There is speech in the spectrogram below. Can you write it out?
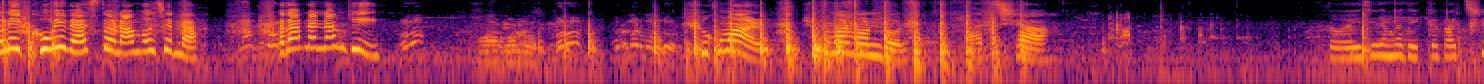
উনি খুবই ব্যস্ত, নাম বলছেন না। দাদা, আপনার নাম কি? সুকুমার সুকুমার মণ্ডল। আচ্ছা। তো এই যে আমরা দেখতে পাচ্ছি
